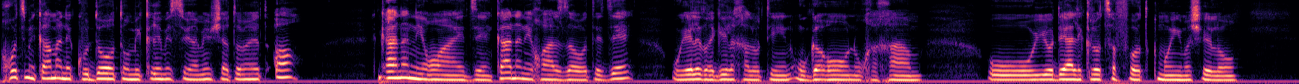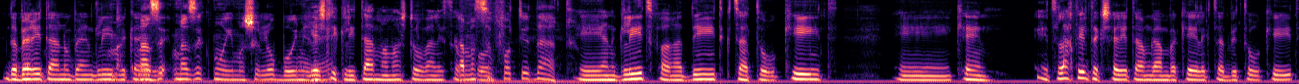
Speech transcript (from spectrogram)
חוץ מכמה נקודות או מקרים מסוימים שאת אומרת, או, oh, כאן אני רואה את זה, כאן אני יכולה לזהות את זה, הוא ילד רגיל לחלוטין, הוא גאון, הוא חכם, הוא יודע לקלוט שפות כמו אימא שלו, מדבר איתנו באנגלית מה- וכאלה. מה זה, מה זה כמו אימא שלו? בואי נראה. יש לי קליטה ממש טובה לשפות. כמה שפות יודעת? אה, אנגלית, ספרדית, קצת טורקית, אה, כן. הצלחתי לתקשר איתם גם בכלא קצת בטורקית,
